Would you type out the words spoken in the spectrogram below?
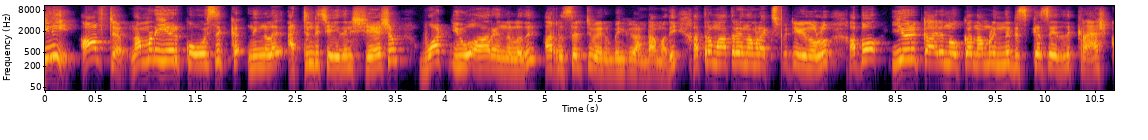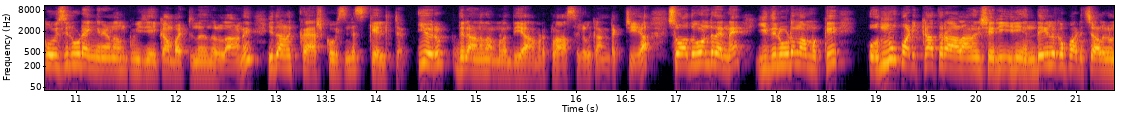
ഇനി ആഫ്റ്റർ നമ്മുടെ ഈ ഒരു കോഴ്സ് നിങ്ങൾ അറ്റൻഡ് ചെയ്തതിന് ശേഷം വാട്ട് യു ആർ എന്നുള്ളത് ആ റിസൾട്ട് വരുമ്പോൾ എനിക്ക് കണ്ടാൽ മതി. അത്ര മാത്രമേ നമ്മൾ എക്സ്പെക്ട് ചെയ്യുന്നുള്ളൂ. അപ്പോൾ ഈ ഒരു കാര്യം നോക്കുക. നമ്മൾ ഇന്ന് ഡിസ്കസ് ചെയ്തത് ക്രാഷ് കോഴ്സിലൂടെ എങ്ങനെയാണ് നമുക്ക് വിജയിക്കാൻ പറ്റുന്നത് എന്നുള്ളതാണ്. ഇതാണ് ക്രാഷ് കോഴ്സിന്റെ സ്കെൽറ്റൻ ഈ ഒരു ഇതിലാണ് നമ്മൾ എന്ത് ചെയ്യുക? നമ്മുടെ ക്ലാസ്സുകൾ കണ്ടക്ട് ചെയ്യുക. സോ അതുകൊണ്ട് തന്നെ ഇതിലൂടെ നമുക്ക് ഒന്നും പഠിക്കാത്ത ഒരാളാണ് ശരി. ഇനി എന്തെങ്കിലുമൊക്കെ പഠിച്ച ആളുകൾ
